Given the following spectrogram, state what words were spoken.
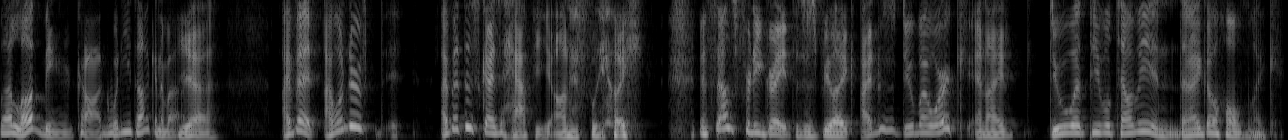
I love being a cog. What are you talking about? Yeah. I bet, I wonder if, I bet this guy's happy, honestly. Like, it sounds pretty great to just be like, I just do my work and I do what people tell me and then I go home. Like,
